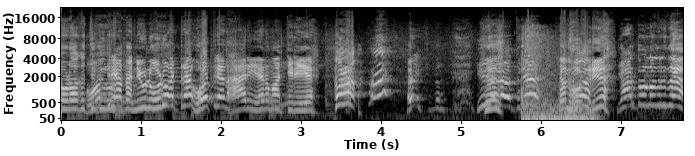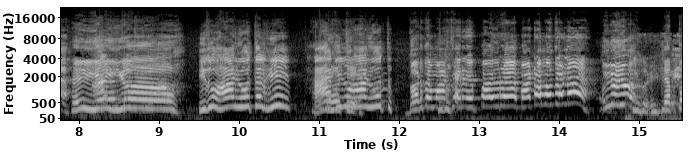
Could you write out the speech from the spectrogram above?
ನೋಡಾಕತ್ತಿದ್ವಿ ಹೋತ್ರಿ ಅದ ನೀವು ನೋಡು ಅಟ್ರಾಗ ಹೋತ್ರಿ ಅದ ಹಾರಿ ಏನ್ ಮಾಡ್ತೀರಿ? ಎಲ್ಲಿ ಹೋಗ್ರಿ ಯಾರ್ ತಗೊಂಡೋದ್ರಿ ಇದ? ಹಾರಿ ಹೋತಲ್ರಿ? ಹಾರಿ ಹೋತ್. ದೊಡ್ಡದ ಮಾಡ್ಸ್ಯಾರಪ್ಪ ಇವ್ರ ಬಾಟ ಮಾತ್ರಣ್ಣ ಅಯ್ಯೋ ಅಯ್ಯೋ. ಯಪ್ಪ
